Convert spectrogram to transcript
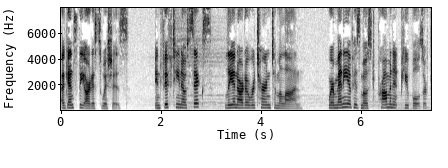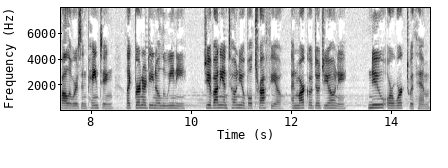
against the artist's wishes. In 1506, Leonardo returned to Milan, where many of his most prominent pupils or followers in painting, like Bernardino Luini, Giovanni Antonio Boltraffio, and Marco d'Oggiono, knew or worked with him.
